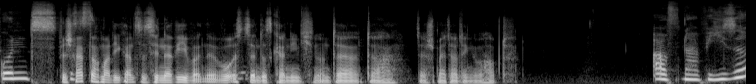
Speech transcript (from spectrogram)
Und Beschreib es- doch mal die ganze Szenerie. Wo wo ist denn das Kaninchen und der, der, der Schmetterling überhaupt? auf einer Wiese,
